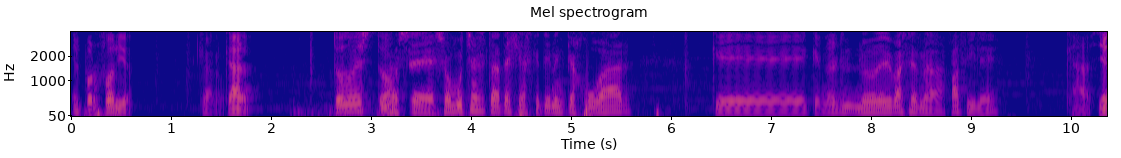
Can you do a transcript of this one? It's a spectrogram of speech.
el, portfolio. Claro. Claro. Todo esto. No sé, son muchas estrategias que tienen que jugar que, que no, no les va a ser nada fácil, ¿eh? Claro, yo,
